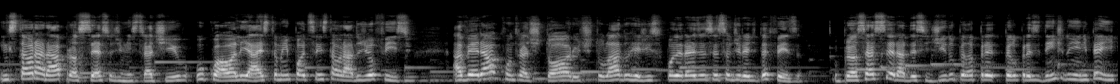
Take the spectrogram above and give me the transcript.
instaurará processo administrativo, o qual, aliás, também pode ser instaurado de ofício. Haverá o contraditório, o titular do registro poderá exercer seu direito de defesa. O processo será decidido pela, pelo presidente do INPI,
